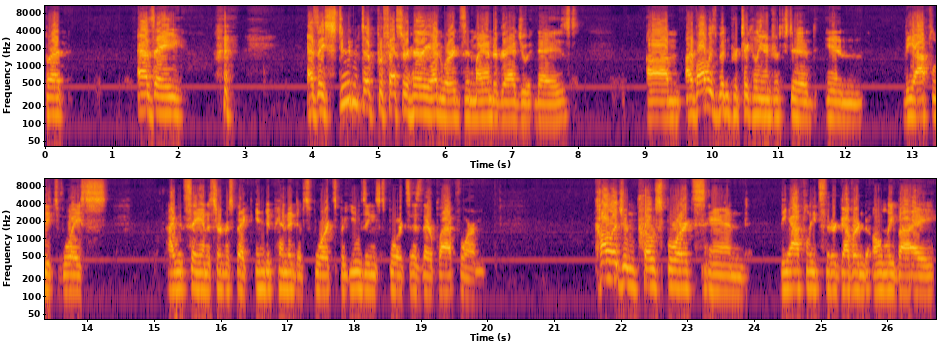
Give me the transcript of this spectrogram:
But as a as a student of Professor Harry Edwards in my undergraduate days, um, I've always been particularly interested in the athlete's voice. I would say, in a certain respect, independent of sports, but using sports as their platform. College and pro sports and the athletes that are governed only by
